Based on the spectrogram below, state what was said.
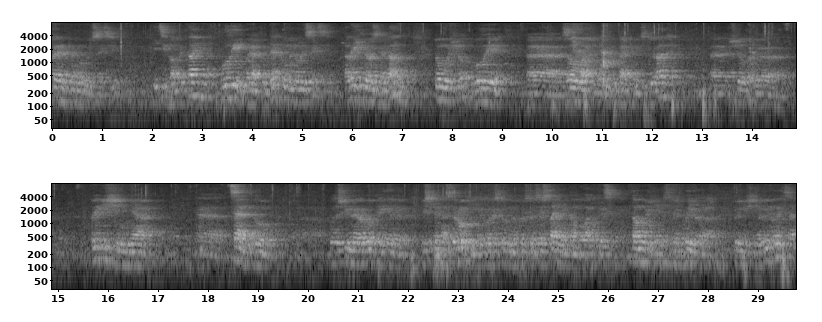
перед минулою сесією. І ці два питання були в порядку денному минулої сесії, але їх не розглядали, тому що були виїхала приміщення руйнується,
